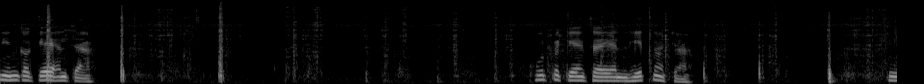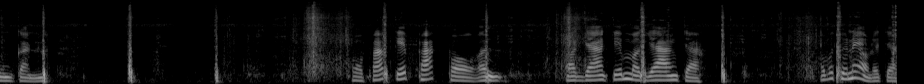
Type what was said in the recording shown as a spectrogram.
นินก็แกนจ้ะ พุดไปแกงแซนเฮ็ดเนาะจ้ะรวมกันพอพักเก็บพักพออันหมักยางเก็บหมักยางจ้ะเอาไปตัวแนวเลยจ้ะ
